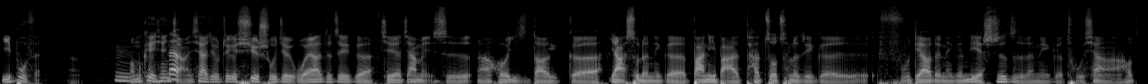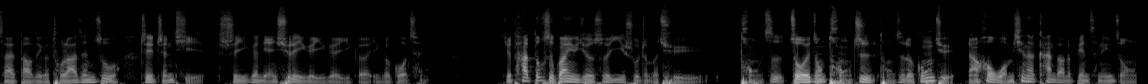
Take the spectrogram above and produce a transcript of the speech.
一部分。嗯，我们可以先讲一下，就这个叙述，就围绕着这个吉尔加美什，然后一直到一个亚述的那个巴尼拔，他做出了这个浮雕的那个猎狮子的那个图像，然后再到这个图拉真柱，这整体是一个连续的一个一个一个一个过程。就它都是关于就是说艺术怎么去统治，作为一种统治统治的工具。然后我们现在看到的变成了一种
